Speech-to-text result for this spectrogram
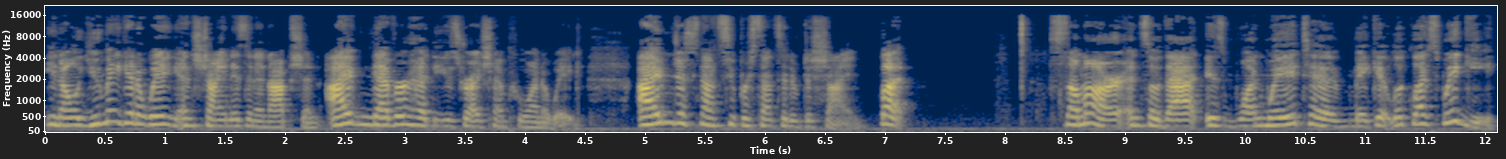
you know, you may get a wig and shine isn't an option. I've never had to use dry shampoo on a wig. I'm just not super sensitive to shine, but some are. And so that is one way to make it look less wiggy.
